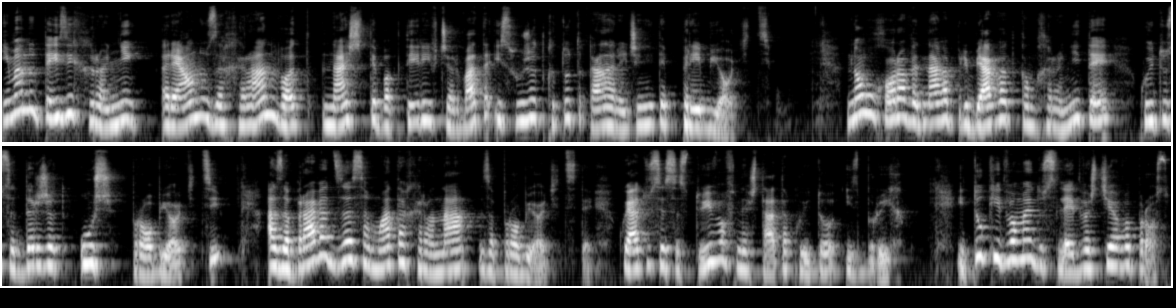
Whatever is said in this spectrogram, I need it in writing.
Именно тези храни реално захранват нашите бактерии в червата и служат като така наречените пребиотици. Много хора веднага прибягват към храните, които съдържат уж пробиотици, а забравят за самата храна за пробиотиците, която се състои в нещата, които изброих. И тук идваме до следващия въпрос.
